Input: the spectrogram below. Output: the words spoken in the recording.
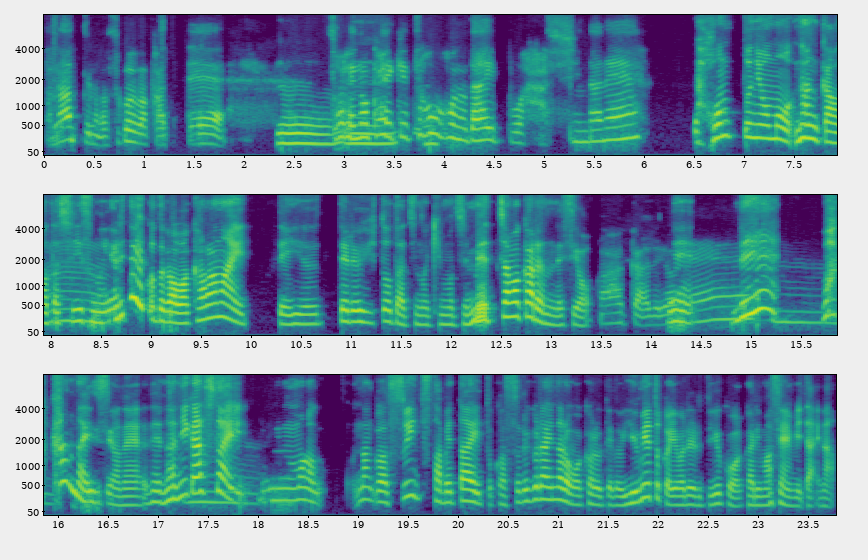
だなっていうのがすごい分かって、うんそれの解決方法の第一歩は発信だね。いや本当に思う。なんか私、うんそのやりたいことがわからないって言ってる人たちの気持ちめっちゃわかるんですよ。わかるよね。ねうんわかんないですよね。で、何がしたい、まあ、なんかスイーツ食べたいとか、それぐらいならわかるけど、夢とか言われるとよくわかりませんみたいな。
